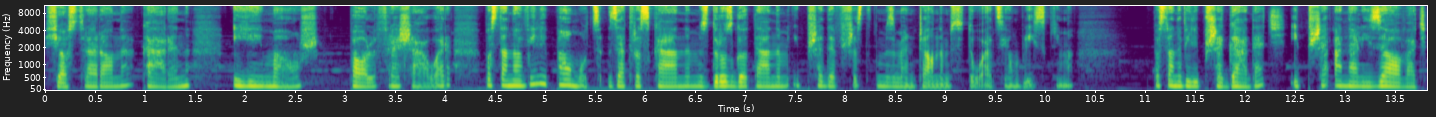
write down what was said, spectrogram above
Siostra Rona, Karen i jej mąż, Paul Freshauer, postanowili pomóc zatroskanym, zdruzgotanym i przede wszystkim zmęczonym sytuacją bliskim. Postanowili przegadać i przeanalizować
